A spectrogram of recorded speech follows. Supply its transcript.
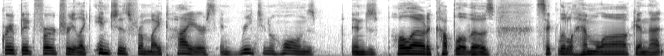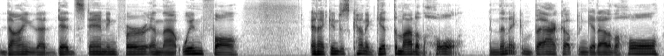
great big fir tree like inches from my tires and reach in a hole and just and just pull out a couple of those sick little hemlock and that dying that dead standing fir and that windfall and i can just kind of get them out of the hole. And then i can back up and get out of the hole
